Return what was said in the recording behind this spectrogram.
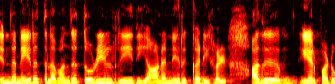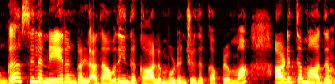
இந்த நேரத்தில் வந்து தொழில் ரீதியான நெருக்க நெருக்கடிகள் அது ஏற்படுங்க. சில நேரங்கள் அதாவது இந்த காலம் முடிஞ்சதுக்கு அப்புறமா அடுத்த மாதம்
